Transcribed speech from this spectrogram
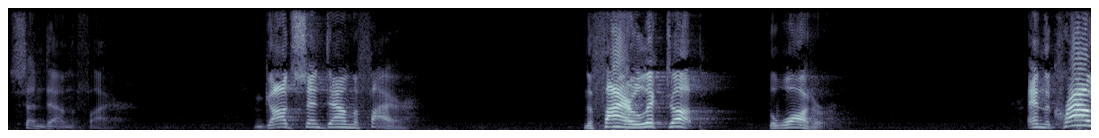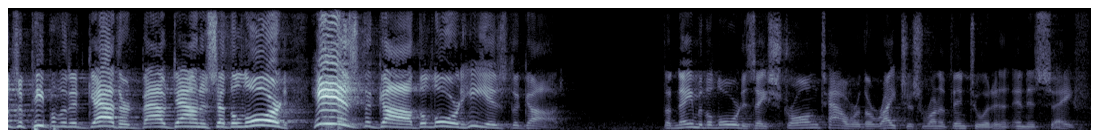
Send down the fire. And God sent down the fire. The fire licked up the water. And the crowds of people that had gathered bowed down and said, The Lord, He is the God. The Lord, He is the God. The name of the Lord is a strong tower. The righteous runneth into it and is safe.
